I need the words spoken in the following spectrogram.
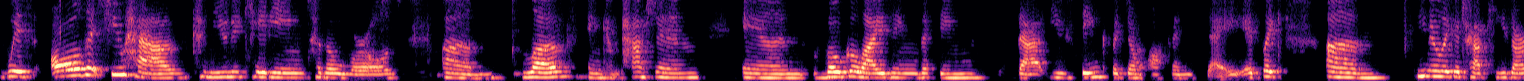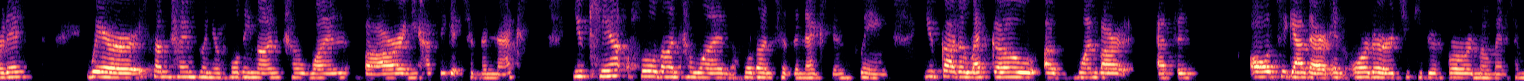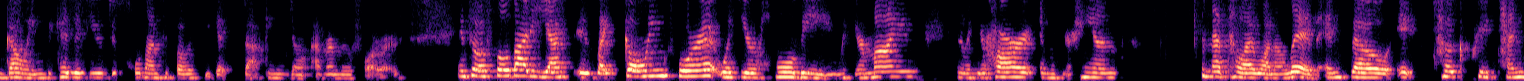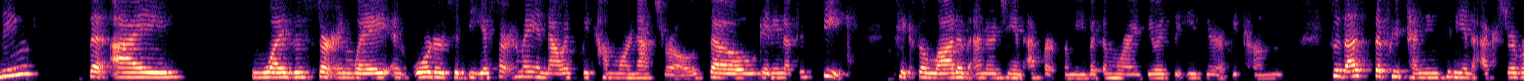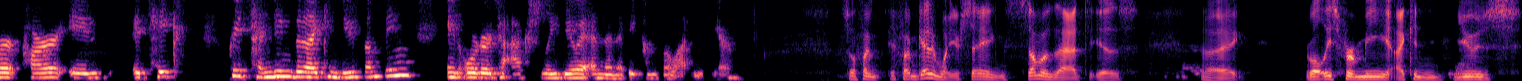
with all that you have, communicating to the world um, love and compassion and vocalizing the things that you think but don't often say. It's like, um, you know, like a trapeze artist, where sometimes when you're holding on to one bar and you have to get to the next, you can't hold on to one, hold on to the next and swing. You've got to let go of one bar at this all together in order to keep your forward momentum going because if you just hold on to both you get stuck and you don't ever move forward and so a full body yes is like going for it with your whole being with your mind and with your heart and with your hands. And that's how I want to live. And so it took pretending that I was a certain way in order to be a certain way. And now it's become more natural. So getting up to speak takes a lot of energy and effort for me. But the more I do it, the easier it becomes. So that's the pretending to be an extrovert part is it takes pretending that I can do something in order to actually do it. And then it becomes a lot easier. So if I'm if I'm getting what you're saying, some of that is, uh, well, at least for me, I can use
